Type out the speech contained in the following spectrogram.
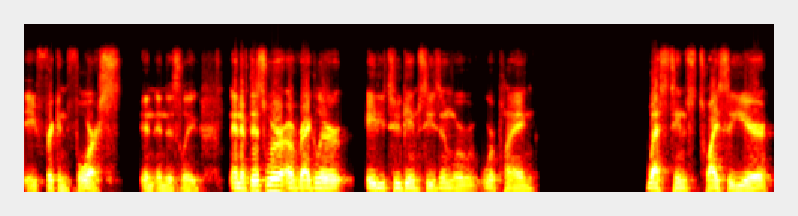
a freaking force in in this league. And if this were a regular 82 game season where we're playing West teams twice a year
